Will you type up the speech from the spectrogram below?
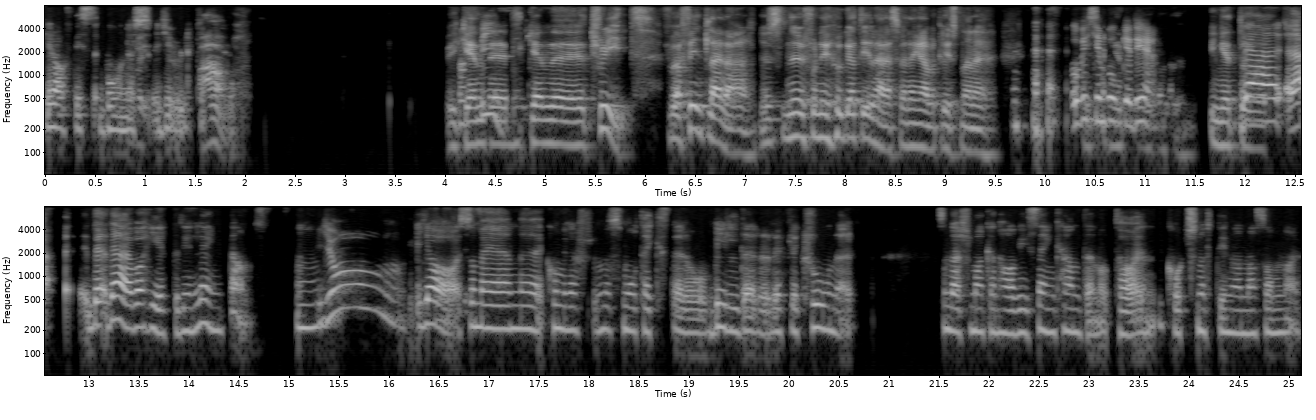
gratis bonusjul. Wow. Vilken, eh, vilken eh, treat. Vad fint Laila. Nu, nu får ni hugga till här, Sven Grammet-lyssnare. Och vilken bok är det? Inget Det är, det, det är Vad heter din längtan? Mm. Ja! Ja, som är en eh, kombination med små texter och bilder och reflektioner. Sånt där som man kan ha vid sängkanten och ta en kort snutt innan man somnar.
